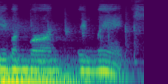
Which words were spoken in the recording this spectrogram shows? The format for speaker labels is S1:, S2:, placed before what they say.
S1: Demon Bonbon Remains.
